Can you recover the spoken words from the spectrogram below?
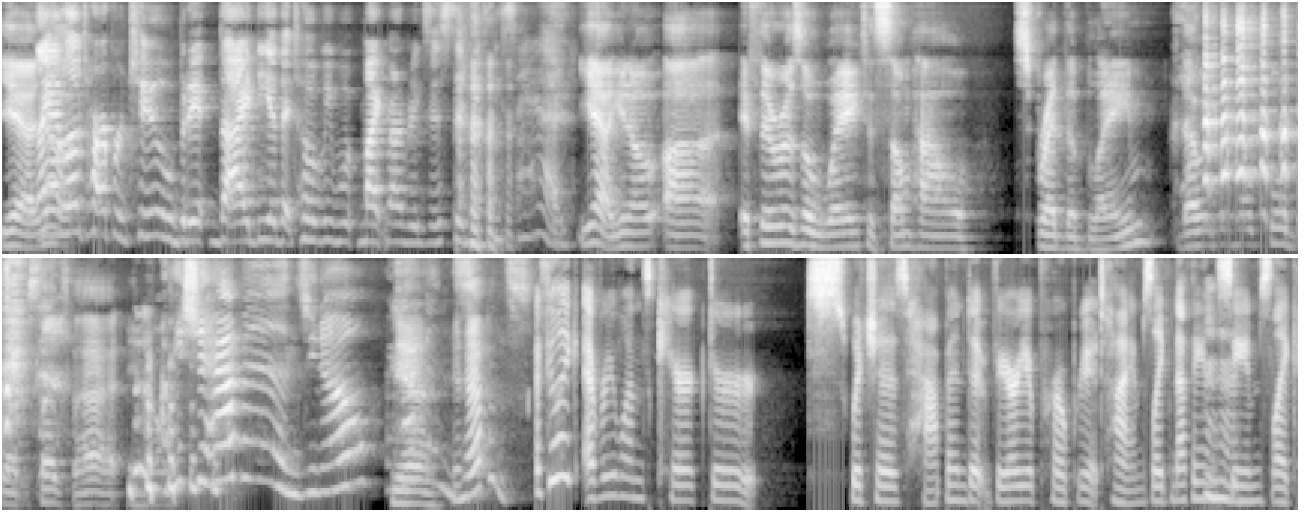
Yeah. like I loved Harper too, but it, the idea that Toby w- might not have existed makes me sad. Yeah, you know, uh, if there was a way to somehow spread the blame, that would be helpful. But besides that, you know, I mean, shit happens, you know. yeah, it happens. I feel like everyone's character switches happened at very appropriate times. Like nothing Mhm. seems like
